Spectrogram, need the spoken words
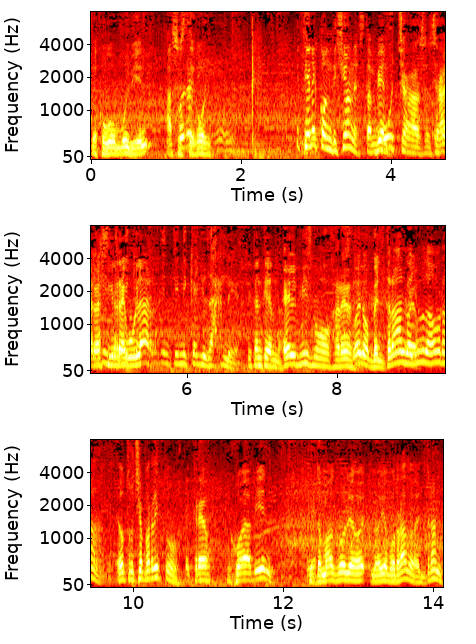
que jugó muy bien, hace este gol. Tiene condiciones también. Muchas, o sea, Pero es irregular. Tiene que, alguien tiene que ayudarle. Sí te entiendo. Él mismo, Jared. Bueno, Beltrán lo ayuda ahora. Otro chaparrito Te creo. que juega bien. Que Tomás Gol lo, había borrado, Beltrán.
